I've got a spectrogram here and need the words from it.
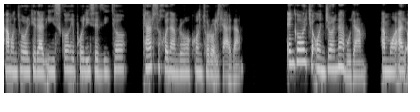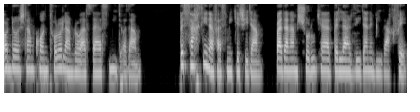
همانطور که در ایستگاه پلیس زیتا ترس خودم را کنترل کردم. انگار که آنجا نبودم اما الان داشتم کنترلم را از دست می دادم. به سختی نفس می کشیدم. بدنم شروع کرد به لرزیدن بیوقفه.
